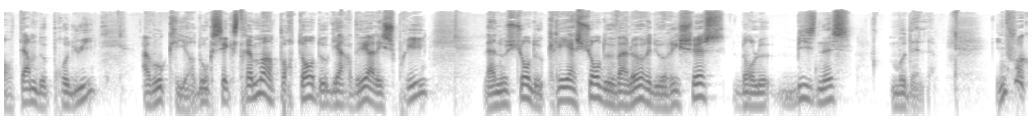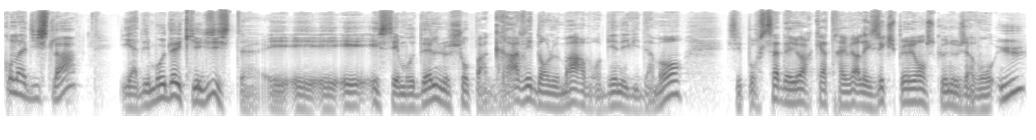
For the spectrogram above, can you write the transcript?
en termes de produits à vos clients. Donc c'est extrêmement important de garder à l'esprit la notion de création de valeur et de richesse dans le business model. Une fois qu'on a dit cela, il y a des modèles qui existent et, ces modèles ne sont pas gravés dans le marbre, bien évidemment. C'est pour ça d'ailleurs qu'à travers les expériences que nous avons eues,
